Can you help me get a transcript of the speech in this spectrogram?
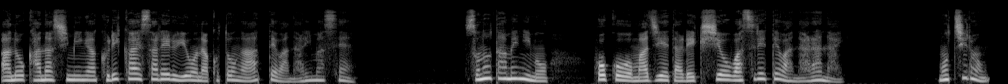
あの悲しみが繰り返されるようなことがあってはなりません。そのためにも矛を交えた歴史を忘れてはならない。もちろん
